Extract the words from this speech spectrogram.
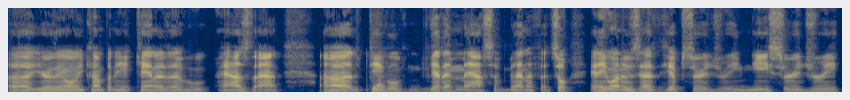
uh, you're the only company in Canada who has that. Uh, people get a massive benefit. So anyone who's had hip surgery, knee surgery,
